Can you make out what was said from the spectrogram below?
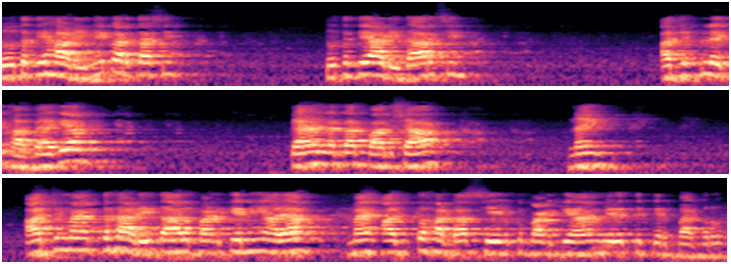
ਤੂੰ ਤਾਂ ਦਿਹਾੜੀ ਨਹੀਂ ਕਰਦਾ ਸੀ। ਤੂੰ ਤਾਂ ਦਿਹਾੜੀਦਾਰ ਸੀ। ਅੱਜ ਭੁਲੇਖਾ ਪੈ ਗਿਆ। ਕਹਿਣ ਲੱਗਾ, ਪਾਤਸ਼ਾਹ, ਨਹੀਂ, ਅੱਜ ਮੈਂ ਦਿਹਾੜੀਦਾਰ ਬਣ ਕੇ ਨਹੀਂ ਆਇਆ। ਮੈਂ ਅੱਜ ਤੁਹਾਡਾ ਸੇਵਕ ਬਣ ਕੇ ਆਇਆ। ਮੇਰੇ ਤੇ ਕਿਰਪਾ ਕਰੋ।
